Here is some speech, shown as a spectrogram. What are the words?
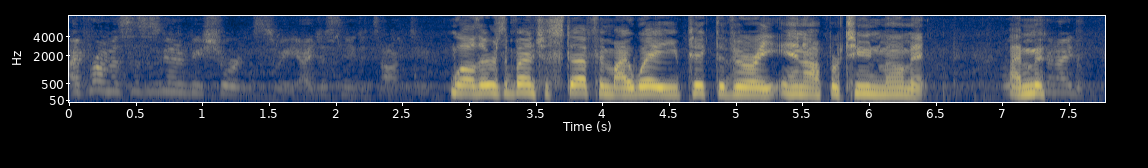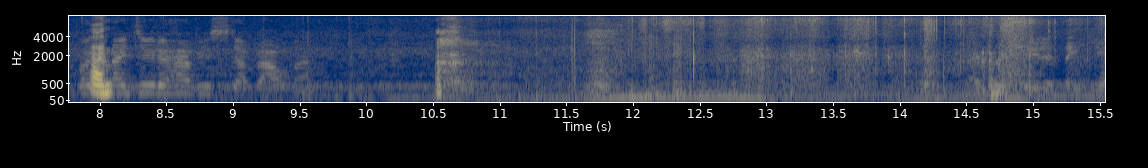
I promise this is going to be short and sweet. I just need to talk to you. well, there's a bunch of stuff in my way. You picked a very inopportune moment. Well, I'm- what can I what I'm- can I do to have you step out then? I appreciate it. Thank you.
